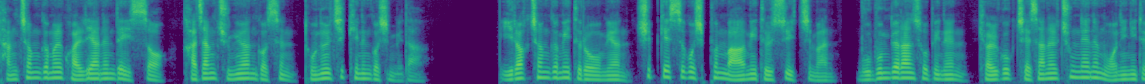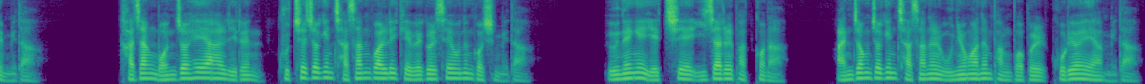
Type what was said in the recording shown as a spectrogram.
당첨금을 관리하는 데 있어 가장 중요한 것은 돈을 지키는 것입니다. 일확천금이 들어오면 쉽게 쓰고 싶은 마음이 들 수 있지만 무분별한 소비는 결국 재산을 축내는 원인이 됩니다. 가장 먼저 해야 할 일은 구체적인 자산 관리 계획을 세우는 것입니다. 은행의 예치에 이자를 받거나 안정적인 자산을 운용하는 방법을 고려해야 합니다.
